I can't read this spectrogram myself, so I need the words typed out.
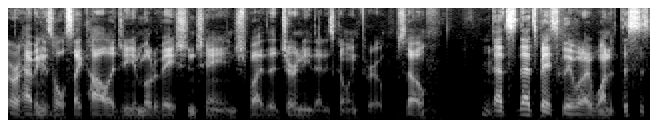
or having his whole psychology and motivation changed by the journey that he's going through. So. That's that's basically what I wanted. This is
